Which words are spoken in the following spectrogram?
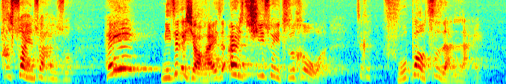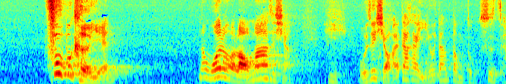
他算一算，他就说：“哎，你这个小孩子二十七岁之后啊，这个福报自然来，富不可言。”那我老老妈是想。我这小孩大概以后当董董事长，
